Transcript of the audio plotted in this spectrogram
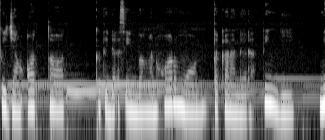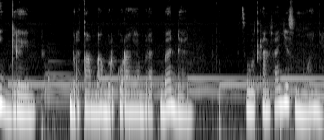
kejang otot, ketidakseimbangan hormon, tekanan darah tinggi, migrain, bertambah berkurangnya berat badan. Sebutkan saja semuanya.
